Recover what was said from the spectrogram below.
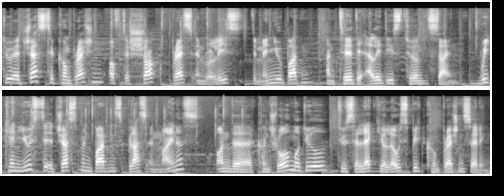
To adjust the compression of the shock, press and release the menu button until the LEDs turn cyan. We can use the adjustment buttons plus and minus on the control module to select your low speed compression setting.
